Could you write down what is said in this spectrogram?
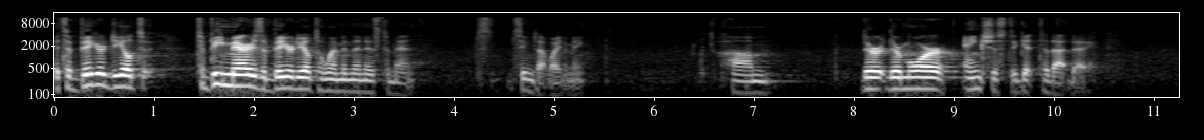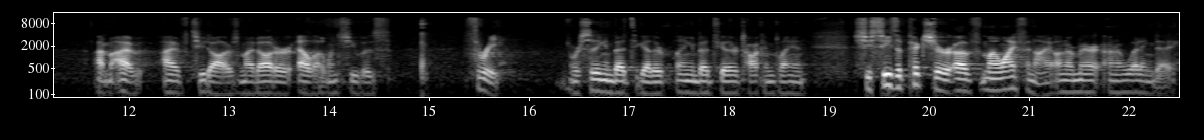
it's a bigger deal to to be married is a bigger deal to women than it is to men. It seems that way to me. Um, they're they're more anxious to get to that day. I'm, I, have, I have two daughters. My daughter, Ella, when she was three, we're sitting in bed together, laying in bed together, talking, playing. She sees a picture of my wife and I on our, mar- on our wedding day.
